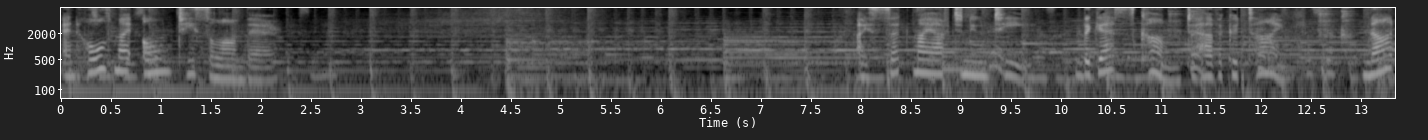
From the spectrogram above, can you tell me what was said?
and hold my own tea salon there. I set my afternoon tea. The guests come to have a good time, not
